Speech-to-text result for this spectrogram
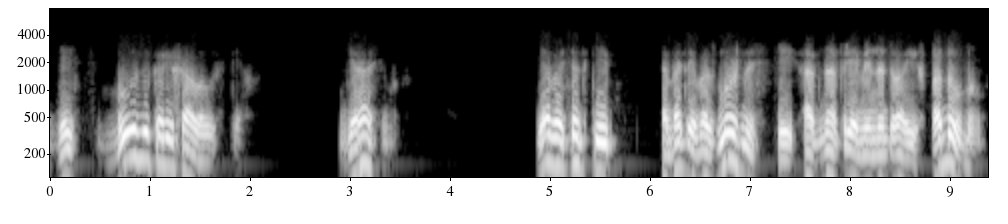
здесь музыка решала успех. Герасимов. Я бы все таки об этой возможности одна премия на двоих подумал.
